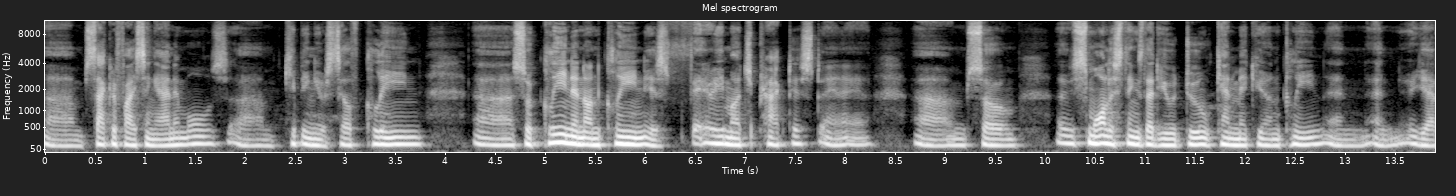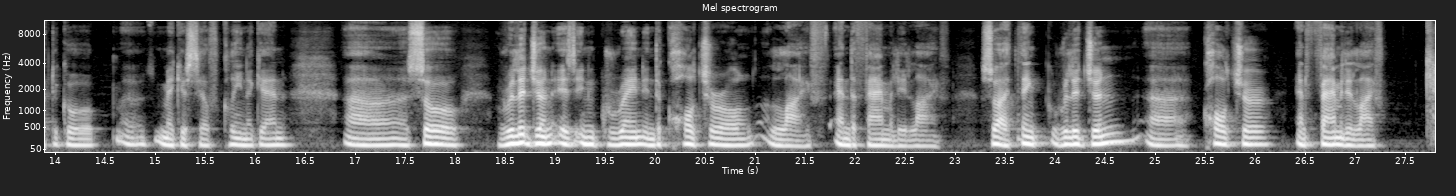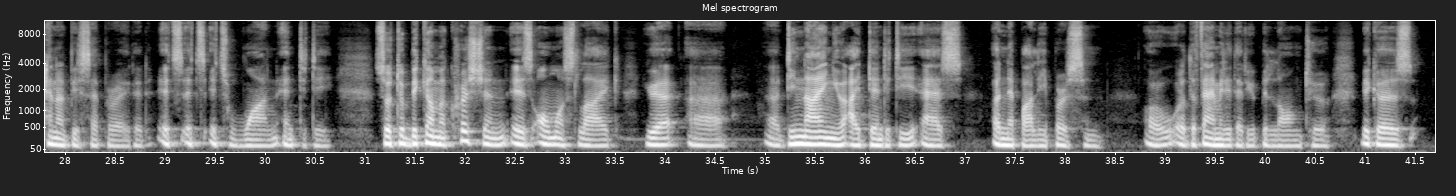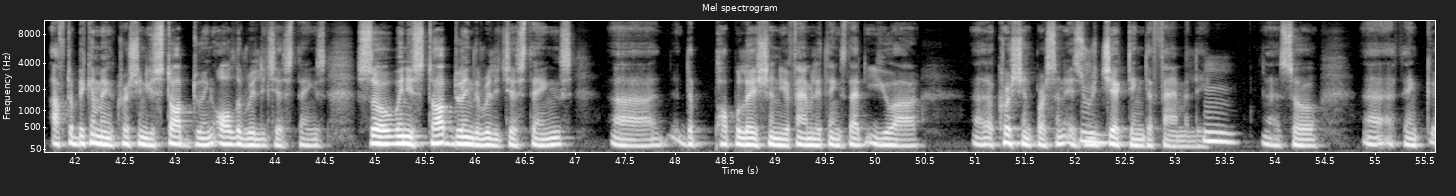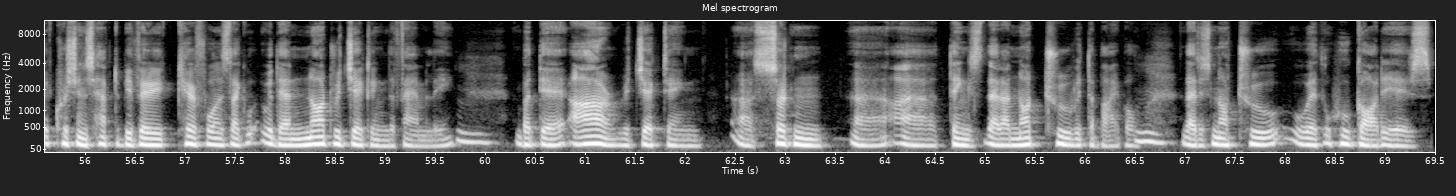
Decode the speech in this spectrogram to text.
um, sacrificing animals, um, keeping yourself clean. Uh, so clean and unclean is very much practiced. Um, so the smallest things that you do can make you unclean and, and you have to go uh, make yourself clean again. Uh, so religion is ingrained in the cultural life and the family life. So I think religion, uh, culture, and family life cannot be separated. It's it's it's one entity. So to become a Christian is almost like you're uh, uh, denying your identity as a Nepali person or, or the family that you belong to because after becoming a Christian, you stop doing all the religious things. So when you stop doing the religious things, uh, the population, your family thinks that you are a Christian person is mm. rejecting the family. Mm. Uh, so uh, I think Christians have to be very careful. It's like they're not rejecting the family, mm. but they are rejecting uh, certain uh, uh, things that are not true with the Bible, mm. that is not true with who God is.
